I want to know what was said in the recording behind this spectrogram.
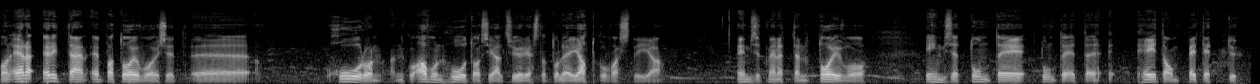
on er, erittäin epätoivoiset äh, huuron, niin kuin avun huuto sieltä Syyriasta tulee jatkuvasti ja ihmiset menettänyt toivoa. Ihmiset tuntee, tuntee, että heitä on petetty –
